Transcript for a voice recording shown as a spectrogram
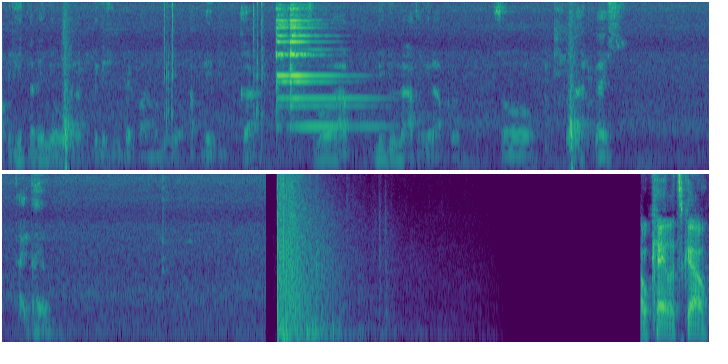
paki-hit na rin yung uh, notification bell para maging updated ka sa mga up, video na aking ina-upload. So, tara guys, kain tayo. Okay, let's go.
